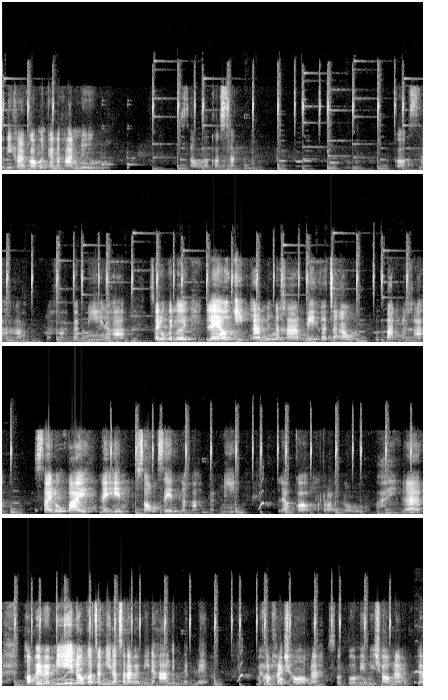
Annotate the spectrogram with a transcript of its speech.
นะคะส่วนี้ข้างก็เหมือนกันนะคะ1 2แล้วก็3แล้วก็3นะคะแบบนี้นะคะ ใส่ลงไปเลย แล้วอีกอันหนึ่งนะคะเมย์ก็จะเอาลูกปัดนะคะ ใส่ลงไปในเอ็น2เส้นนะคะ แบบนี้แล้วก็ปล่อยน้องลงไปอ่าพอเป็นแบบนี้น้องก็จะมีลักษณะแบบนี้นะคะแหลมๆไม่ค่อนข้างชอบนะ ส่วนตัวเมย์ไม่ชอบนะ มันจะ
